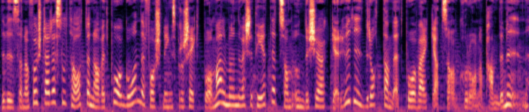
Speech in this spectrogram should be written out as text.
Det visar de första resultaten av ett pågående forskningsprojekt på Malmö universitetet som undersöker hur idrottandet påverkats av coronapandemin.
